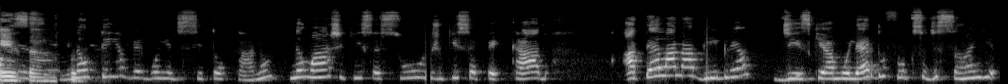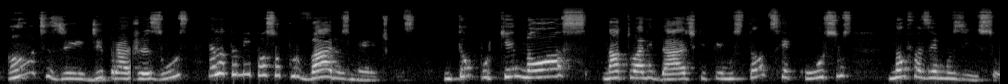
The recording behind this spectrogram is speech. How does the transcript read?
Exato. Não tenha vergonha de se tocar. Não, não ache que isso é sujo, que isso é pecado. Até lá na Bíblia diz que a mulher do fluxo de sangue, antes de, de ir para Jesus, ela também passou por vários médicos. Então, por que nós, na atualidade, que temos tantos recursos, não fazemos isso?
